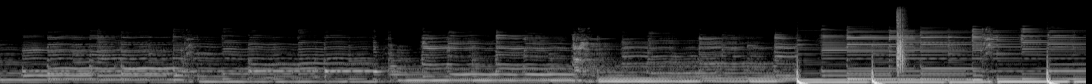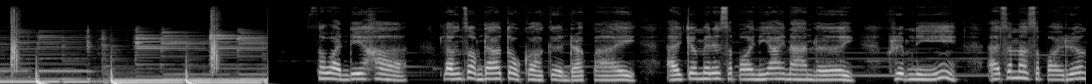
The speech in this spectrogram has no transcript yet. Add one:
สวัสดีค่ะ หลังจบดาวตกก่อเกินรักไป แอดก็ไม่ได้สปอยนิยายนานเลย คลิปนี้ แอดจะมาสปอยเรื่อง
